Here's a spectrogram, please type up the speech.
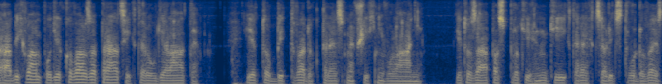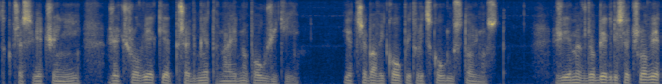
Já bych vám poděkoval za práci, kterou děláte, je to bitva, do které jsme všichni voláni. Je to zápas proti hnutí, které chce lidstvo dovést k přesvědčení, že člověk je předmět na jedno použití. Je třeba vykoupit lidskou důstojnost. Žijeme v době, kdy se člověk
